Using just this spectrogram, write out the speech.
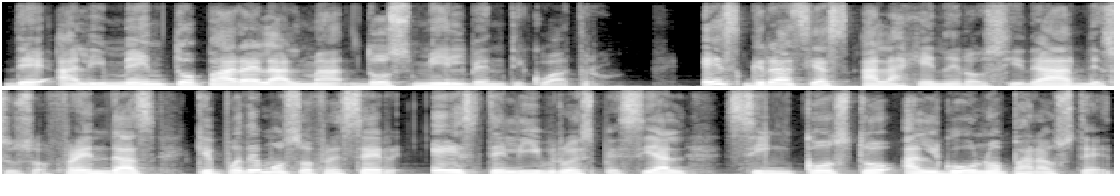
de Alimento para el Alma 2024. Es gracias a la generosidad de sus ofrendas que podemos ofrecer este libro especial sin costo alguno para usted.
